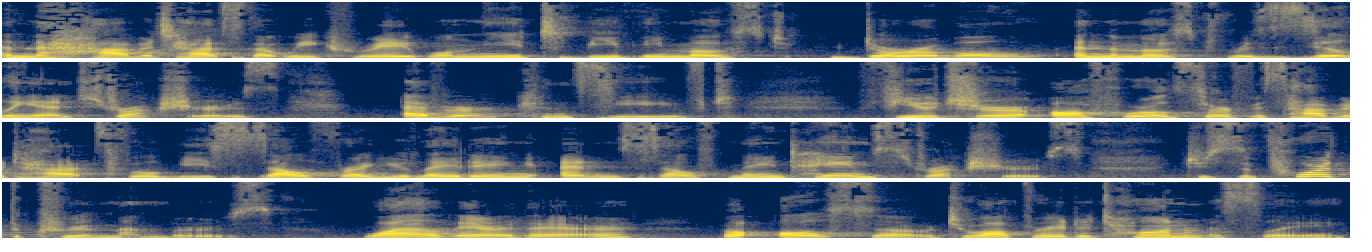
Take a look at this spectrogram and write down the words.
and the habitats that we create will need to be the most durable and the most resilient structures ever conceived future off world surface habitats will be self regulating and self maintained structures to support the crew members while they are there, but also to operate autonomously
